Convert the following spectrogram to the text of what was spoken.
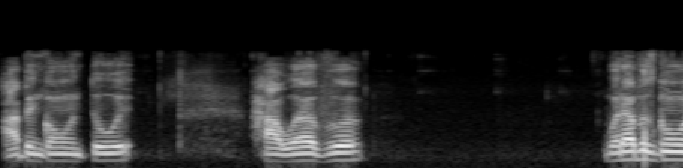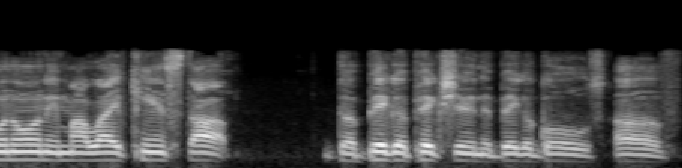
I've been going through it. However, whatever's going on in my life can't stop the bigger picture and the bigger goals of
